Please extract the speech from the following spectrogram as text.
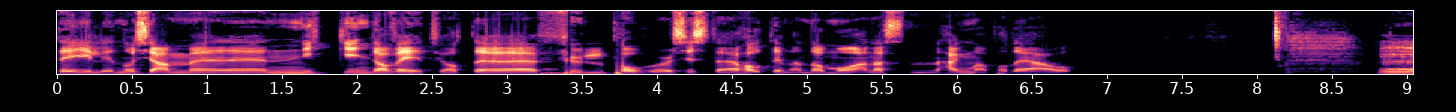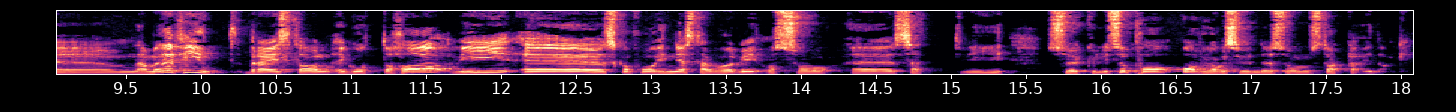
deilig, nå kommer eh, Nick inn. Da vet vi at det er full power siste halvtimen. Da må jeg nesten henge meg på det, jeg òg. Uh, nei, men Det er fint. Breisdal er godt å ha. Vi uh, skal få inn gjestene våre, og så uh, setter vi søkelyset på overgangsrunde som starta i dag.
